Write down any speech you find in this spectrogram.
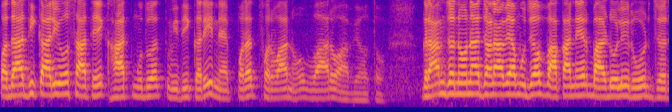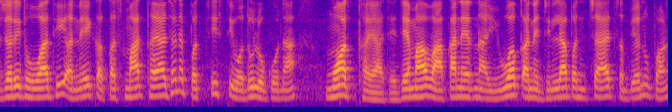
પદાધિકારીઓ સાથે ખાતમુહૂર્ત વિધિ કરીને પરત ફરવાનો વારો આવ્યો હતો. ગ્રામજનોના જણાવ્યા મુજબ, વાંકાનેર બારડોલી રોડ જર્જરિત હોવાથી અનેક અકસ્માત થયા છે અને પચીસથી વધુ લોકોના મોત થયા છે. જેમાં વાંકાનેરના યુવક અને જિલ્લા પંચાયત સભ્યનું પણ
